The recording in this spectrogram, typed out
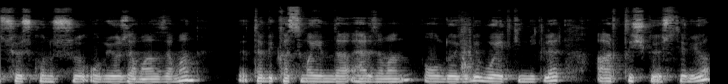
söz konusu oluyor zaman zaman. Tabi Kasım ayında her zaman olduğu gibi bu etkinlikler artış gösteriyor.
